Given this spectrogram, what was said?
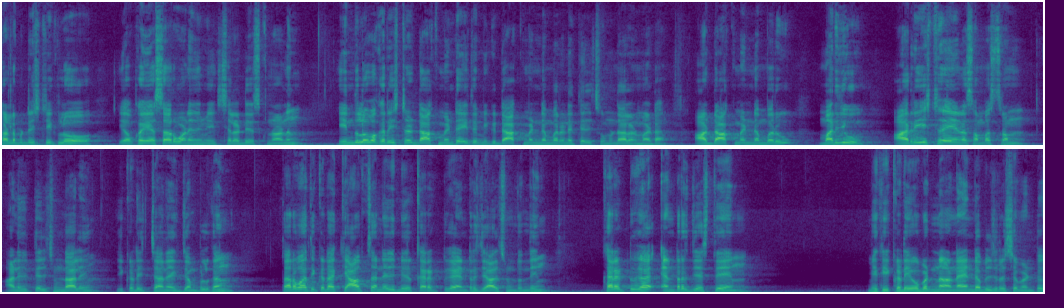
కడప డిస్టిక్లో ఒక ఎస్ఆర్ఓ అనేది మీకు సెలెక్ట్ చేసుకున్నాను. ఇందులో ఒక రిజిస్టర్డ్ డాక్యుమెంట్ అయితే మీకు డాక్యుమెంట్ నెంబర్ అనేది తెలిసి ఉండాలన్నమాట. ఆ డాక్యుమెంట్ నెంబరు మరియు ఆ రిజిస్టర్ అయిన సంవత్సరం అనేది తెలిసి ఉండాలి. ఇక్కడ ఇచ్చాను ఎగ్జాంపుల్గా తర్వాత ఇక్కడ క్యాప్స్ అనేది మీరు కరెక్ట్గా ఎంటర్ చేయాల్సి ఉంటుంది. కరెక్ట్గా ఎంటర్ చేస్తే మీకు ఇక్కడ ఇవ్వబడిన nine double zero seven two.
